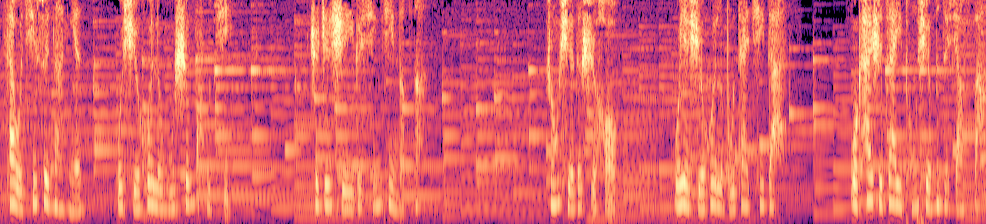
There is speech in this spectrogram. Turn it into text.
在我七岁那年。我学会了无声哭泣，这真是一个新技能呢。中学的时候，我也学会了不再期待。我开始在意同学们的想法，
